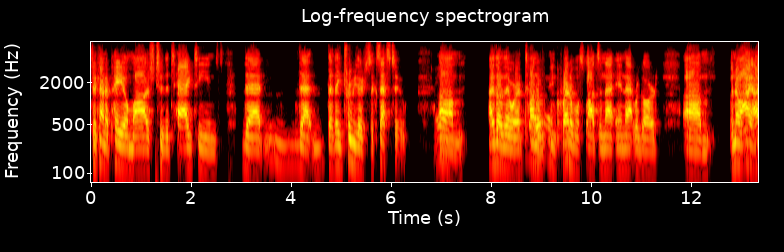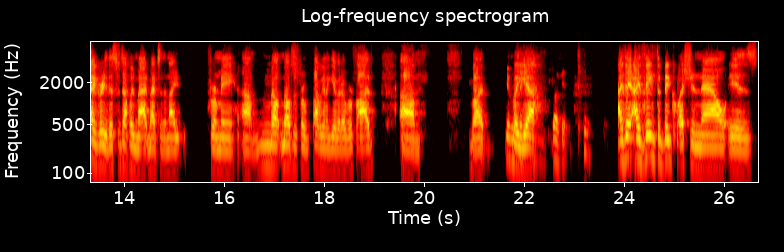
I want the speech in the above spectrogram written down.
to kind of pay homage to the tag teams that that that they attribute their success to. Um, I thought there were a ton of incredible spots in that in that regard. Um, but no, I, I agree. This was definitely match match of the night for me. Um, Mel, Meltzer's probably going to give it over five. Um, but but yeah. I think I think the big question now is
